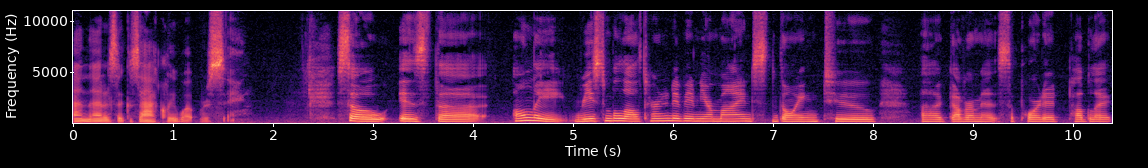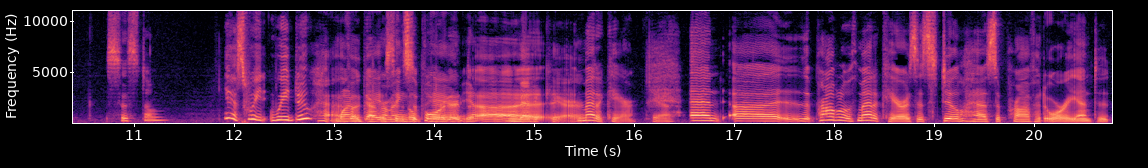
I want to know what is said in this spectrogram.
And that is exactly what we're seeing. So is the only reasonable alternative in your mind going to a government-supported public system? Yes, we, we do have One a government-supported uh, Medicare. Medicare. Yeah. And uh, the problem with Medicare is it still has a profit-oriented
